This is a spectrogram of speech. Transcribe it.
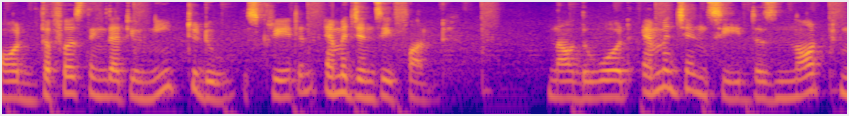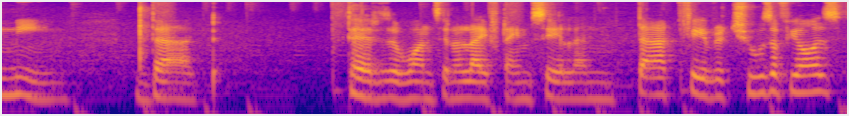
or the first thing that you need to do is create an emergency fund. Now the word emergency does not mean that there is a once in a lifetime sale and that favorite shoes of yours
